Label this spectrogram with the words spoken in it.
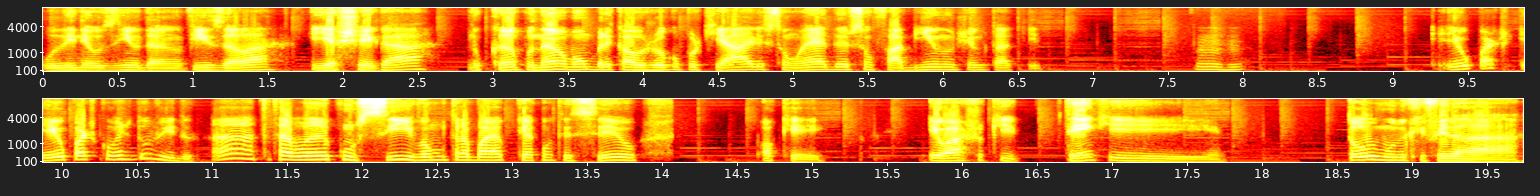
o lineuzinho da Anvisa lá, ia chegar no campo, não, vamos brecar o jogo porque Alisson, Ederson, Fabinho não tinham que estar aqui. Uhum. Eu, eu particularmente duvido. Ah, tá trabalhando com si, vamos trabalhar com o que aconteceu. Ok. Eu acho que tem que. Todo mundo que fez a.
